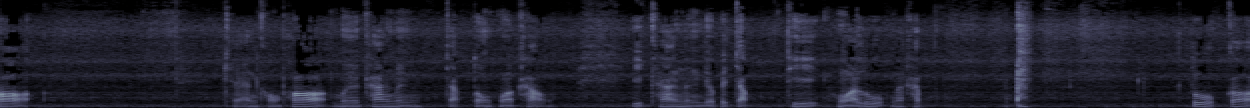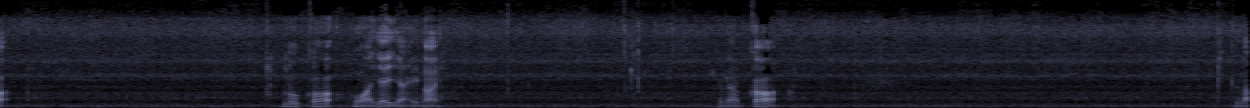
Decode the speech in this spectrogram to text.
พ่อ นของพ่อมือข้างหนึ่งจับตรงหัวเข่า อีกข้างหนึ่งเดี๋ยวไปจับที่หัวลูกนะครับ ลูกก็ ลูกก็หัวใหญ่ ๆ หน่อย แล้วก็ล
